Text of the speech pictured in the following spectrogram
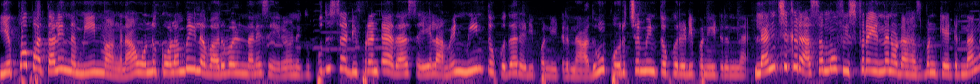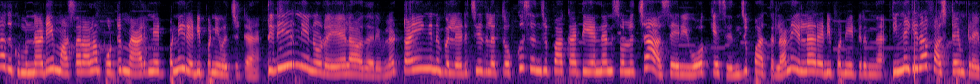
எப்போ பார்த்தாலும் இந்த மீன் வாங்கினா ஒன்று குழம்பு இல்லை வறுவல் தானே செய்கிறோம் எனக்கு புதுசாக டிஃப்ரெண்ட்டாக ஏதாவது செய்யலாமே மீன் தொக்கு தான் ரெடி பண்ணிட்டு இருந்தேன். அதுவும் பொரிச்ச மீன் தொக்கு ரெடி பண்ணிட்டு இருந்தேன். லஞ்சுக்கு ரசமும் ஃபிஷ் ஃப்ரை தான் என்னோட ஹஸ்பண்ட் கேட்டிருந்தாங்க. அதுக்கு முன்னாடியே மசாலாலாம் போட்டு மேரினேட் பண்ணி ரெடி பண்ணி வச்சுட்டேன். திடீர்னு என்னோட ஏழாவது அறிவில் டைங்கின்னு பில் அடிச்சு இதில் தொக்கு செஞ்சு பார்க்காட்டி என்னன்னு சொல்லிச்சா? சரி ஓகே செஞ்சு பார்த்துலான்னு எல்லாம் ரெடி பண்ணிட்டு இருந்தேன். இன்னைக்கு தான் ஃபர்ஸ்ட் டைம் ட்ரை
